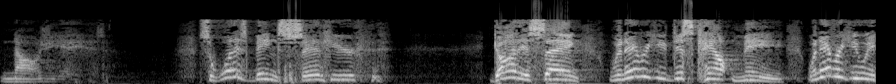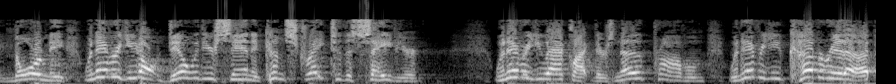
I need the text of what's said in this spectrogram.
nauseated. So what is being said here? God is saying, whenever you discount me, whenever you ignore me, whenever you don't deal with your sin and come straight to the Savior, whenever you act like there's no problem, whenever you cover it up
